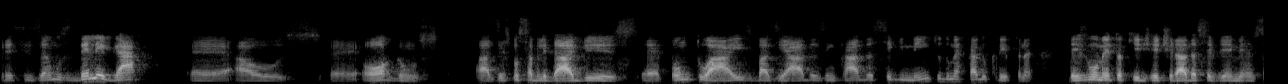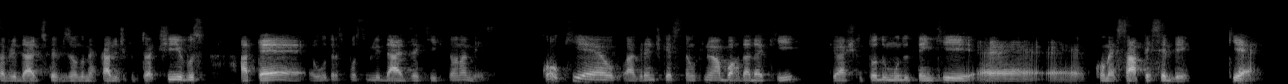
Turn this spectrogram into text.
precisamos delegar é, aos é, órgãos as responsabilidades é, pontuais baseadas em cada segmento do mercado cripto, né? Desde o momento aqui de retirada da CVM, responsabilidade de supervisão do mercado de criptoativos, até outras possibilidades aqui que estão na mesa. Qual que é a grande questão que não é abordada aqui que eu acho que todo mundo tem que é, é, começar a perceber, que é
